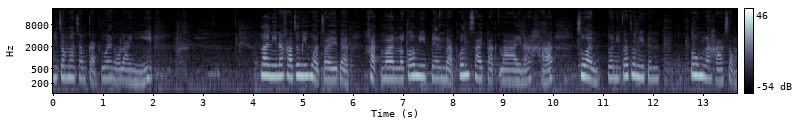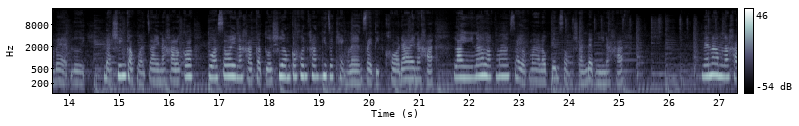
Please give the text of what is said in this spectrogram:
มีจำนวนจำกัดด้วยเนาะลายนี้ ลายนี้นะคะจะมีหัวใจแบบขัดมันแล้วก็มีเป็นแบบพ่นทรายตัดลายนะคะ ส่วนตัวนี้ก็จะมีเป็น ตุ้มนะคะสองแบบเลยแมทชิ่งกับหัวใจนะคะ แล้วก็ตัวสร้อยนะคะ กับตัวเชื่อมก็ค่อนข้างที่จะแข็งแรงใส่ติดคอได้นะคะ ลายนี้น่ารักมากใส่ออกมาแล้วเป็น 2 ชั้นแบบนี้นะคะ แนะนำนะคะ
